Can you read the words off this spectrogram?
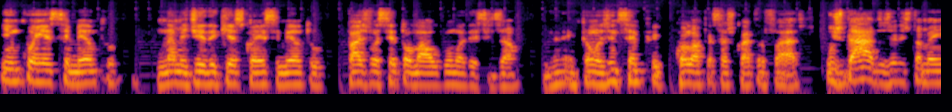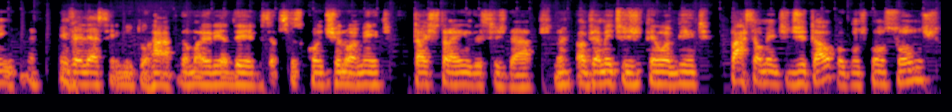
e um conhecimento na medida que esse conhecimento faz você tomar alguma decisão. Né? Então a gente sempre coloca essas quatro fases. Os dados eles também né, envelhecem muito rápido, a maioria deles. É preciso continuamente estar extraindo esses dados. né? Obviamente a gente tem um ambiente parcialmente digital com alguns consumos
